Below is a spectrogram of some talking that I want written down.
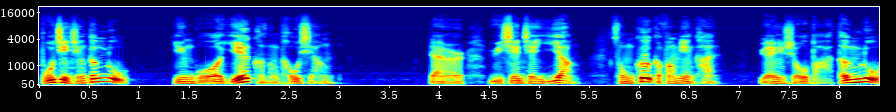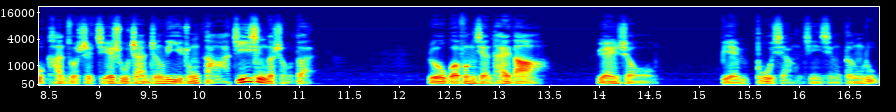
不进行登陆，英国也可能投降。然而与先前一样，从各个方面看，元首把登陆看作是结束战争的一种打击性的手段。如果风险太大，元首便不想进行登陆。”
